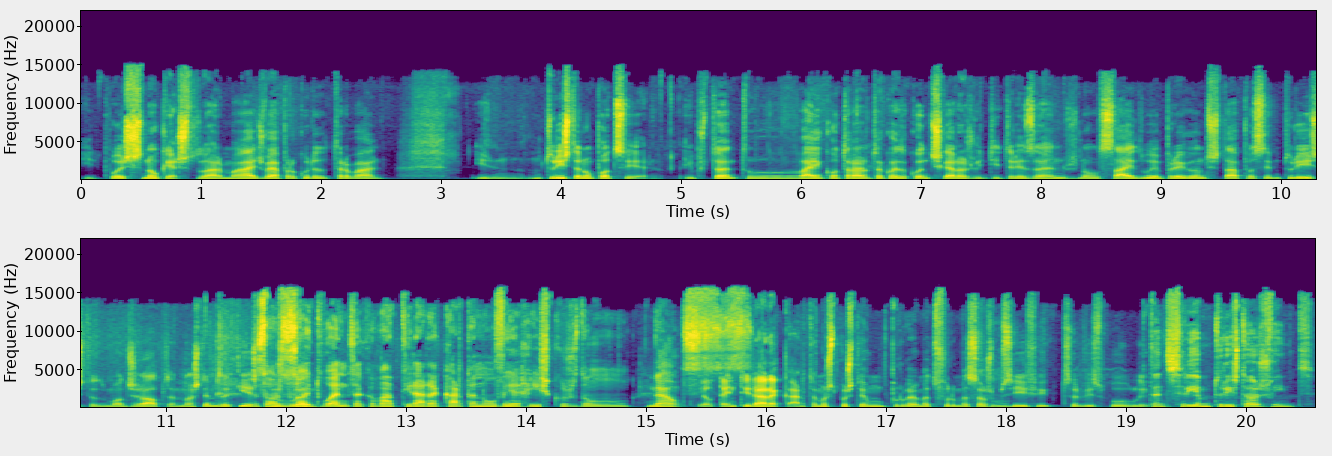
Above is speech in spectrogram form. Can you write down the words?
E depois, se não quer estudar mais, vai à procura de trabalho. E motorista não pode ser. E, portanto, vai encontrar outra coisa. Quando chegar aos 23 anos, não sai do emprego onde está para ser motorista, de modo geral. Portanto, nós temos aqui este Mas aos problema. 18 anos, acabar de tirar a carta, não vê riscos de um... Não, ele tem de tirar a carta, mas depois tem um programa de formação específico de serviço público. Portanto, seria motorista aos 20?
